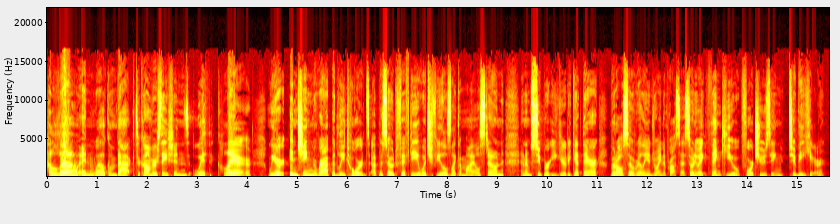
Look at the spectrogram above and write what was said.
Hello and welcome back to Conversations with Claire. We are inching rapidly towards episode 50, which feels like a milestone, and I'm super eager to get there, but also really enjoying the process. So, anyway, thank you for choosing to be here.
